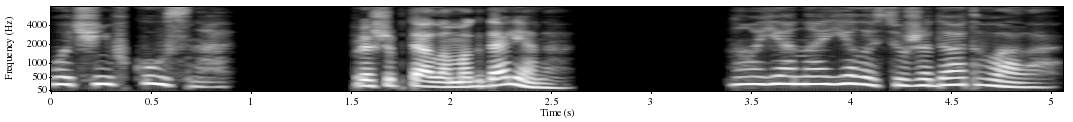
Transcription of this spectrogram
«Очень вкусно», — прошептала Магдалена. «Но я наелась уже до отвала».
